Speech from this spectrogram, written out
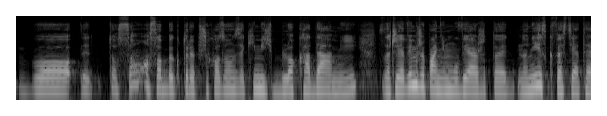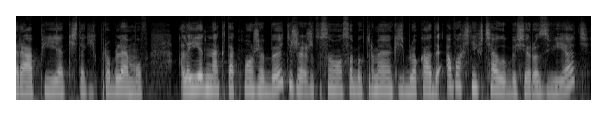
Bo y, to są osoby, które przychodzą z jakimiś blokadami. Znaczy, ja wiem, że pani mówiła, że to no nie jest kwestia terapii, jakichś takich problemów, ale jednak tak może być, że, że to są osoby, które mają jakieś blokady, a właśnie chciałyby się rozwijać?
